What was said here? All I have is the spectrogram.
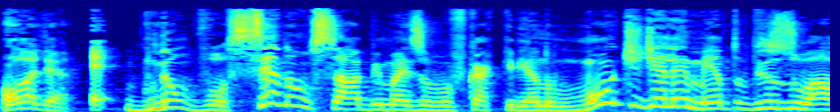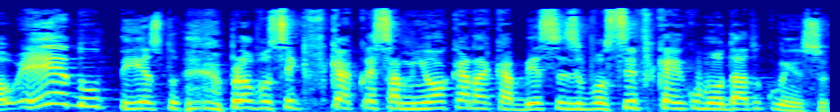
olha, é, não, você não sabe, mas eu vou ficar criando um monte de elemento visual e no texto para você que ficar com essa minhoca na cabeça e você ficar incomodado com isso.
